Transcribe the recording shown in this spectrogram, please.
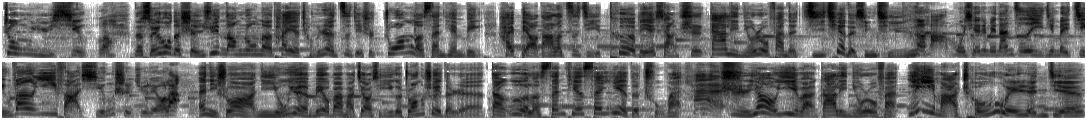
终于醒了。那随后的审讯当中呢，他也承认自己是装了三天病，还表达了自己特别想吃咖喱牛肉饭的急切的心情。哈哈，目前这名男子已经被警方依法刑事拘留了。哎，你说啊，你永远没有办法叫醒一个装睡的人，但饿了三天三夜的除外。嗨，只要一碗咖喱牛肉饭，立马重回人间。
